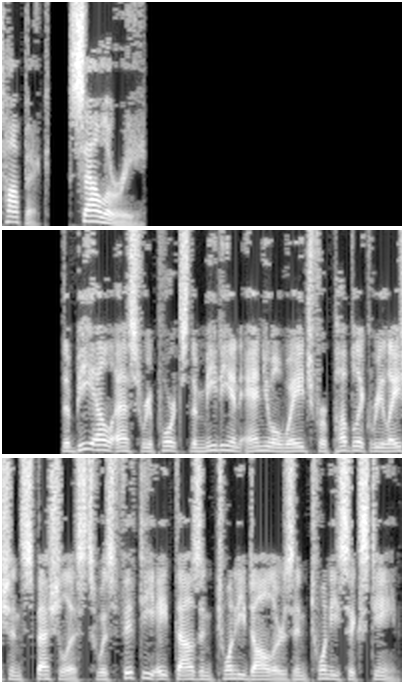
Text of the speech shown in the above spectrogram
Topic: Salary The BLS reports the median annual wage for public relations specialists was $58,020 in 2016.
